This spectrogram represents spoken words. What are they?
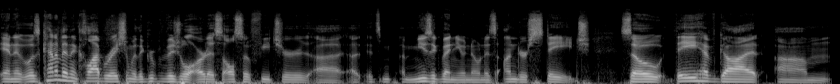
and it was kind of in a collaboration with a group of visual artists. Also featured uh, uh, it's a music venue known as Understage. So they have got um,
